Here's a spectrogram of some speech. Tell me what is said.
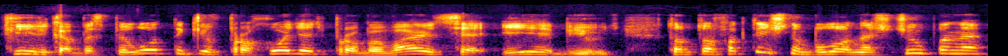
кілька безпілотників проходять, пробиваються і б'ють. Тобто, фактично було нащупане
